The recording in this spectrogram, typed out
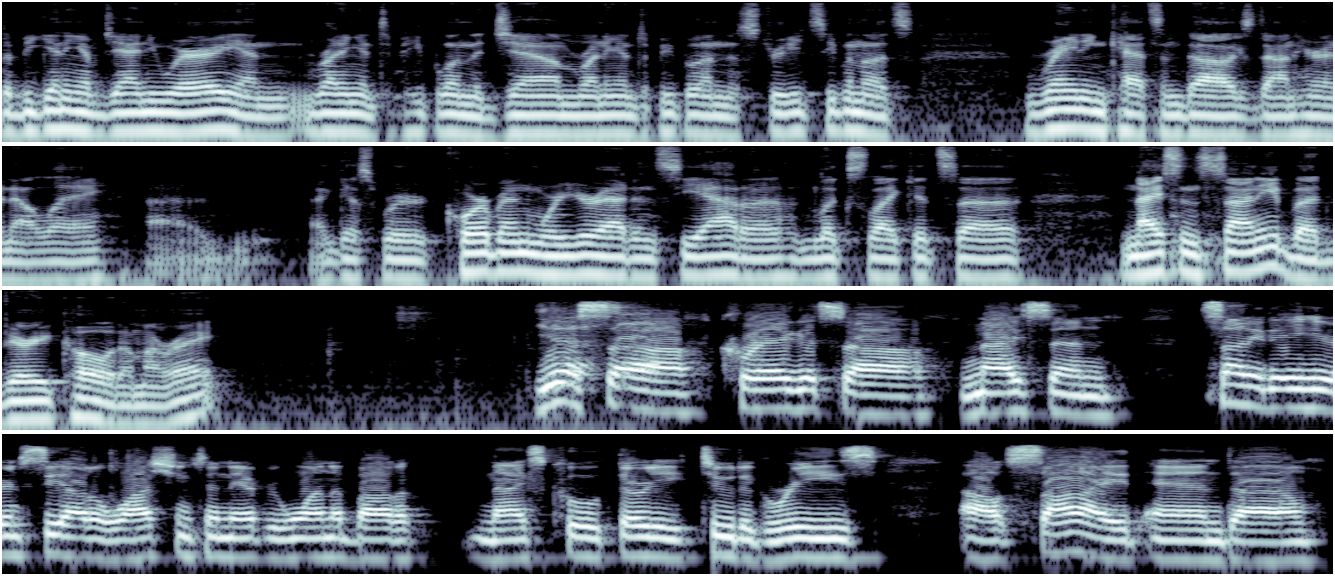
the beginning of January and running into people in the gym, running into people in the streets, even though it's raining cats and dogs down here in LA. Uh, I guess where Corbin, where you're at in Seattle, looks like it's uh, nice and sunny, but very cold. Am I right? Yes, uh, Craig, it's uh, nice and sunny day here in Seattle, Washington, everyone. About a nice, cool 32 degrees outside. And um,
